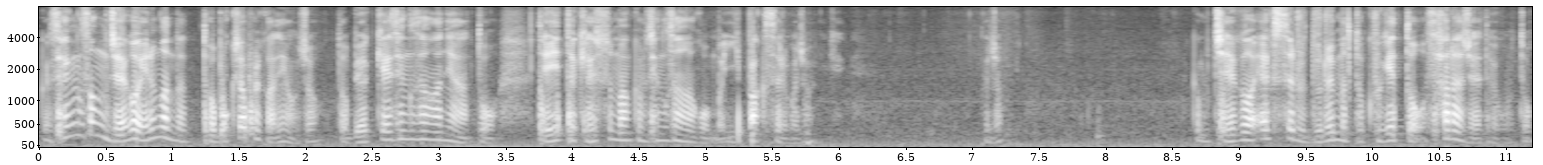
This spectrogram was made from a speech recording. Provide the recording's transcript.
그 생성 제거 이런 건 더 복잡할 거 아니에요 그죠? 또 몇 개 생성하냐 또 데이터 개수만큼 생성하고 뭐 이 박스를 그죠? 이게 그죠? 그럼 제거 X를 누르면 또 그게 또 사라져야 되고 또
